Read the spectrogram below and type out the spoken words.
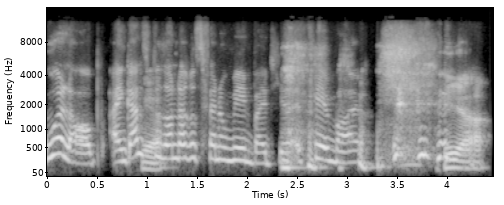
Urlaub. Ein ganz ja. besonderes Phänomen bei dir. Erzähl mal. ja,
